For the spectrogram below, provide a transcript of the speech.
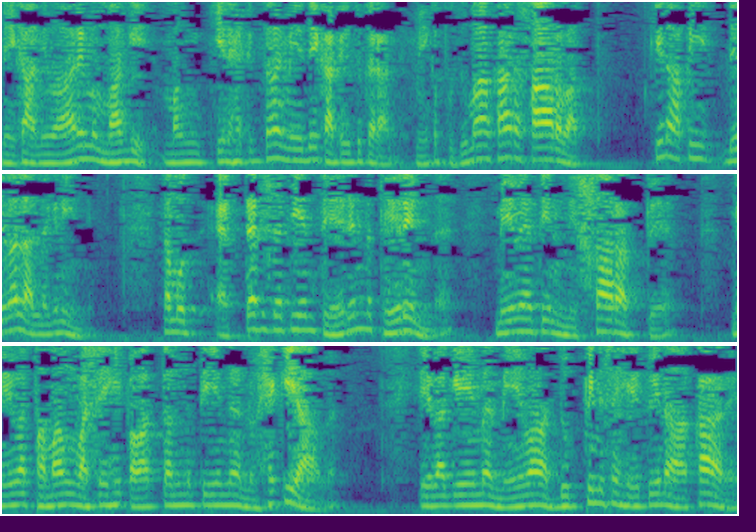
මේක අනිවාර්යයෙන්ම මගේ. මං කියන හැටි තමයි මේ දේ කටයුතු කරන්නේ. මේක පුදුමාකාර සාරවත් කියලා අපි දේවල් අල්ලගෙන ඉන්නේ. නමුත් ඇත්ත ඇති සතියෙන් තේරෙන්න තේරෙන්න මේවා තියෙන නිස්සාරත්වය මේවා තමන් වශයෙන් පවත්වන්න තියෙන නොහැකියාව ඒ වගේම මේවා දුක් පිණිස හේතු වෙන ආකාරය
